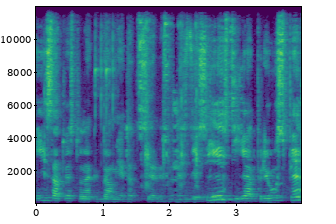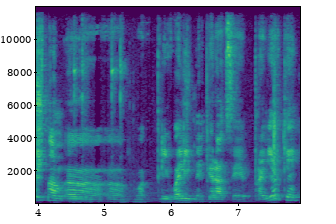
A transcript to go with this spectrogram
И, соответственно, когда у меня этот сервис уже здесь есть, я при успешном, э, э, при валидной операции проверки,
